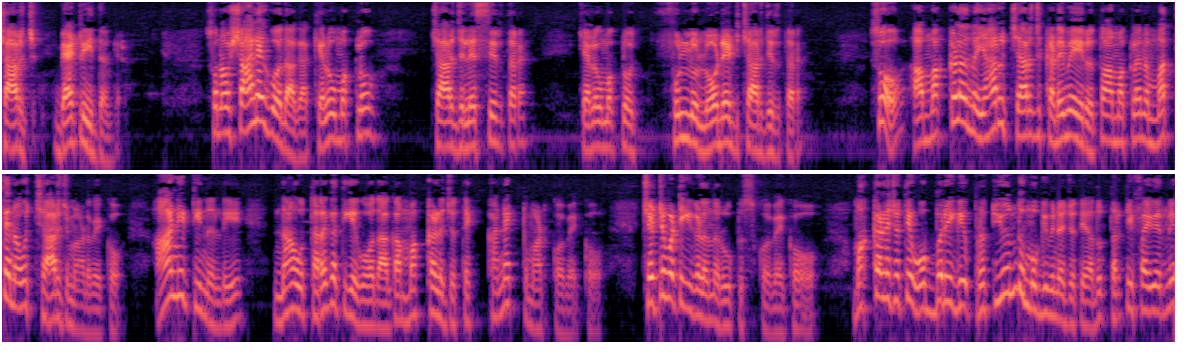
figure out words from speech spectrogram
ಚಾರ್ಜ್, ಬ್ಯಾಟ್ರಿ ಇದ್ದಂಗೆ. ಸೊ ನಾವು ಶಾಲೆಗೆ ಹೋದಾಗ ಕೆಲವು ಮಕ್ಕಳು ಚಾರ್ಜ್ ಲೆಸ್ ಇರ್ತಾರೆ. ಕೆಲವು ಮಕ್ಕಳು ಫುಲ್ಲು ಲೋಡೆಡ್ ಚಾರ್ಜ್ ಇರ್ತಾರೆ. ಸೊ ಆ ಮಕ್ಕಳನ್ನು ಯಾರು ಚಾರ್ಜ್ ಕಡಿಮೆ ಇರುತ್ತೋ ಆ ಮಕ್ಕಳನ್ನು ಮತ್ತೆ ನಾವು ಚಾರ್ಜ್ ಮಾಡಬೇಕು. ಆ ನಿಟ್ಟಿನಲ್ಲಿ ನಾವು ತರಗತಿಗೆ ಹೋದಾಗ ಮಕ್ಕಳ ಜೊತೆ ಕನೆಕ್ಟ್ ಮಾಡ್ಕೋಬೇಕು. ಚಟುವಟಿಕೆಗಳನ್ನು ರೂಪಿಸ್ಕೋಬೇಕು. ಮಕ್ಕಳ ಜೊತೆ ಒಬ್ಬರಿಗೆ ಪ್ರತಿಯೊಂದು ಮಗುವಿನ ಜೊತೆ, ಅದು ತರ್ಟಿ ಫೈವ್ ಇರಲಿ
